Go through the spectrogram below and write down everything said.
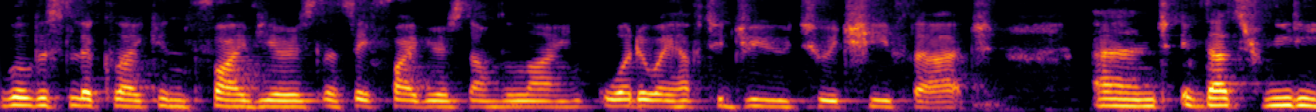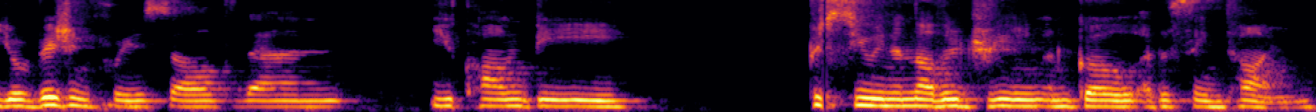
will this look like in five years let's say five years down the line? What do i have to do to achieve that? And if that's really your vision for yourself then you can't be pursuing another dream and goal at the same time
